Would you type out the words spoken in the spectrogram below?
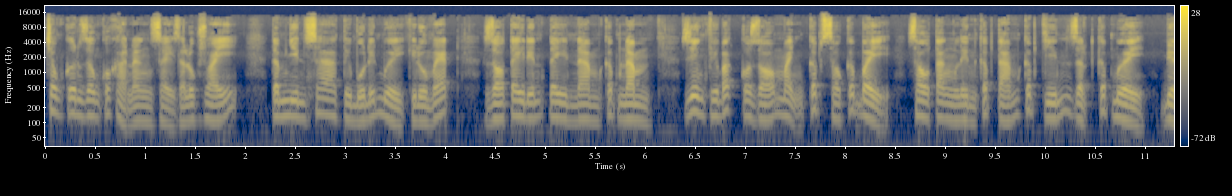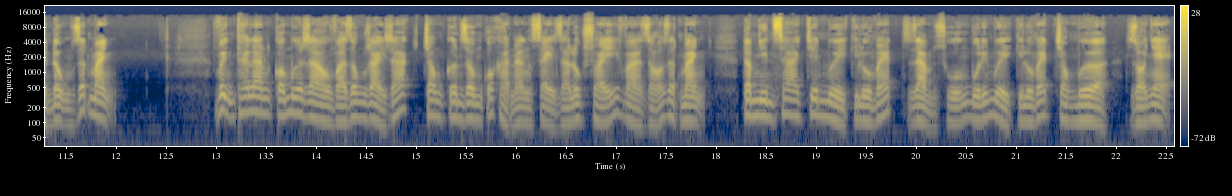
Trong cơn rông có khả năng xảy ra lốc xoáy. Tầm nhìn xa từ 4 đến 10 km, gió Tây đến Tây Nam cấp 5. Riêng phía Bắc có gió mạnh cấp 6, cấp 7, sau tăng lên cấp 8, cấp 9, giật cấp 10, biển động rất mạnh. Vịnh Thái Lan có mưa rào và rông rải rác, trong cơn rông có khả năng xảy ra lốc xoáy và gió giật mạnh. Tầm nhìn xa trên 10 km, giảm xuống 4 đến 10 km trong mưa, gió nhẹ.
